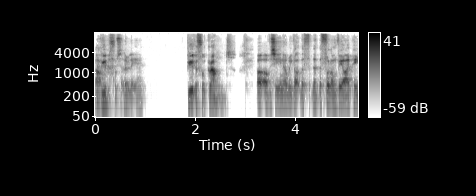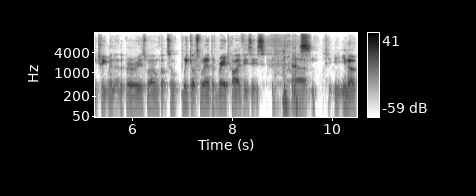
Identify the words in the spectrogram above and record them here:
Oh, beautiful, absolutely, yeah. beautiful ground. Obviously, you know we got the the, the full on VIP treatment at the brewery as well, and got to we got to wear the red high vises, Yes. um, you know,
